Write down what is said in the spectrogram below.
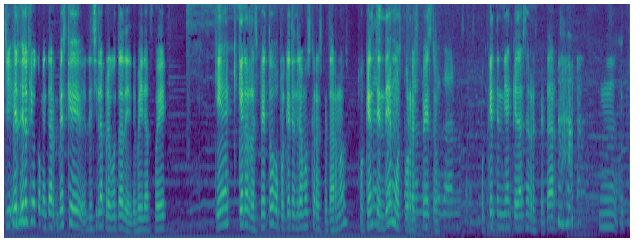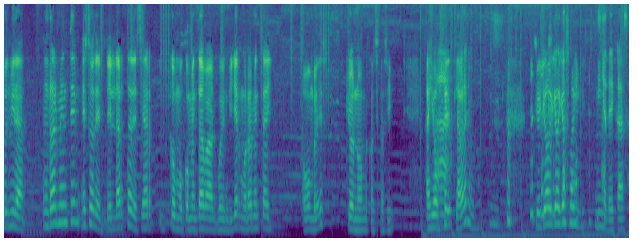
Sí, es, lo que iba a comentar. ¿Ves que decir la pregunta de, de Beida fue ¿qué, ¿qué, era respeto o por qué tendríamos que respetarnos? ¿O qué entendemos por respeto? ¿Por qué tendrían que darse a respetar? Mm, pues mira, realmente esto del darte a desear, como comentaba el buen Guillermo, realmente hay hombres, yo no me considero así. Hay ah. hombres, la verdad, yo, yo, yo, yo soy niña de casa.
